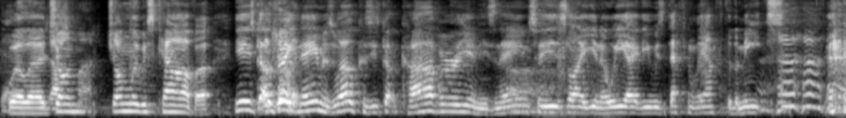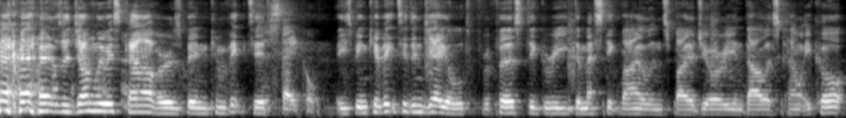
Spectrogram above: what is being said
god. Well, uh, John mad. John Lewis Carver. Yeah, he's got a great name as well because he's got Carvery in his name. So Oh. he's like, you know, he he was definitely after the meats. so John Lewis Carver has been convicted. He's been convicted and jailed for first degree domestic violence by a jury in Dallas County Court.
